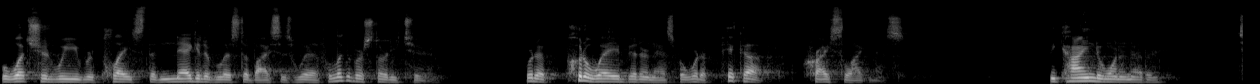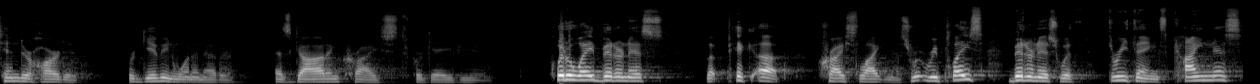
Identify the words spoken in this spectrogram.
But what should we replace the negative list of vices with? Well, look at verse 32. We're to put away bitterness, but we're to pick up Christ likeness. Be kind to one another, tender hearted, forgiving one another, as God and Christ forgave you. Put away bitterness, but pick up Christ likeness. Re- replace bitterness with three things kindness,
